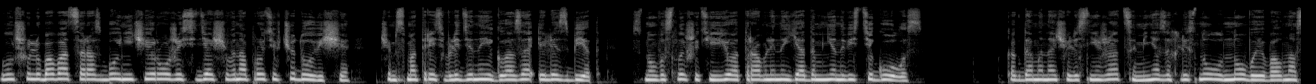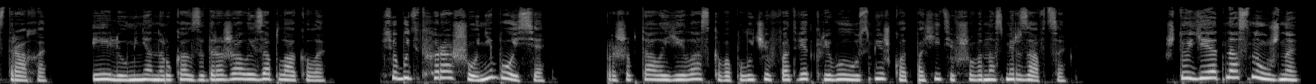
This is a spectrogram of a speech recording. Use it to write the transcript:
Лучше любоваться разбойничьей рожей сидящего напротив чудовища, чем смотреть в ледяные глаза Элизбет, снова слышать ее отравленный ядом ненависти голос. Когда мы начали снижаться, меня захлестнула новая волна страха. Эйли у меня на руках задрожала и заплакала. «Все будет хорошо, не бойся», — прошептала ей ласково, получив в ответ кривую усмешку от похитившего нас мерзавца. Что ей от нас нужно?»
